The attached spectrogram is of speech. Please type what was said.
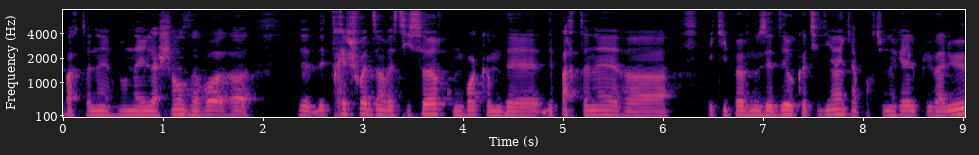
partenaires. Nous, on a eu la chance d'avoir des, très chouettes investisseurs qu'on voit comme des, partenaires et qui peuvent nous aider au quotidien et qui apportent une réelle plus-value,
